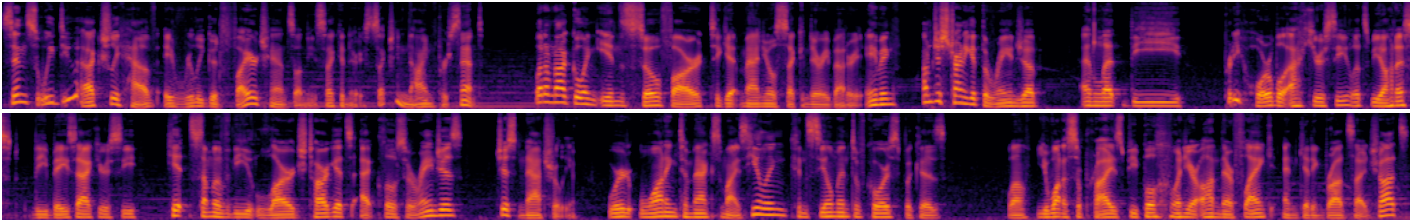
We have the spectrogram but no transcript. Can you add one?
since we do actually have a really good fire chance on these secondaries. It's actually 9%. But I'm not going in so far to get manual secondary battery aiming. I'm just trying to get the range up and let the pretty horrible accuracy, let's be honest, the base accuracy, hit some of the large targets at closer ranges just naturally. We're wanting to maximize healing, concealment, of course, because, well, you want to surprise people when you're on their flank and getting broadside shots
